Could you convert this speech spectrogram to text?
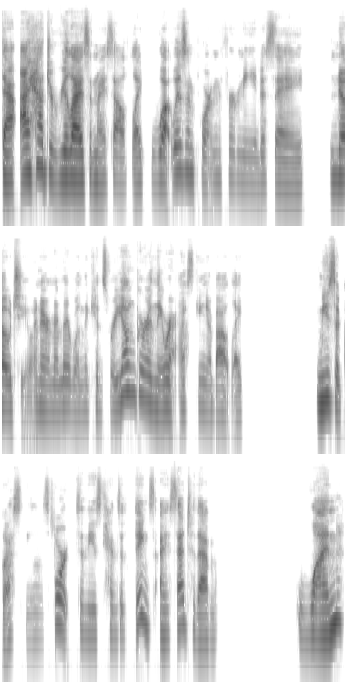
that I had to realize in myself, like what was important for me to say no to. And I remember when the kids were younger and they were asking about like music lessons and sports and these kinds of things, I said to them, one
